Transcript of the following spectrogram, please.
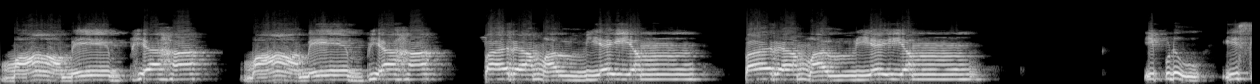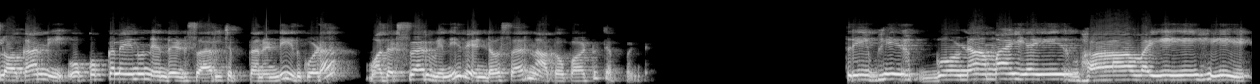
मामेभ्यः मामेभ्यः పరమవ్యయం పరమవ్యయం. ఇప్పుడు ఈ శ్లోకాన్ని ఒక్కొక్క లైను నేను రెండు సార్లు చెప్తానండి. ఇది కూడా మొదటిసారి విని రెండోసారి నాతో పాటు చెప్పండి. త్రిభిర్గుణమయైర్భావై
